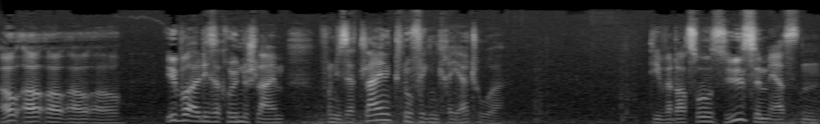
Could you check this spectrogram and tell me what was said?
Oh, oh, oh, oh, oh. Überall dieser grüne Schleim von dieser kleinen, knuffigen Kreatur. Die war doch so süß im ersten...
